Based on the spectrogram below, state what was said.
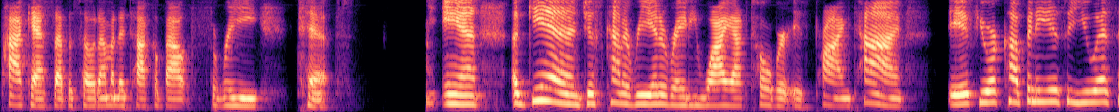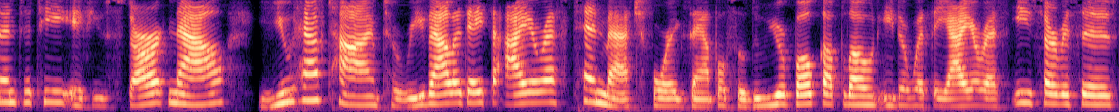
podcast episode, I'm going to talk about three tips. And again, just kind of reiterating why October is prime time. If your company is a US entity, if you start now, you have time to revalidate the IRS TIN match, for example. So do your bulk upload either with the IRS e services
